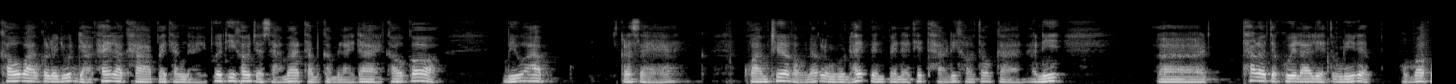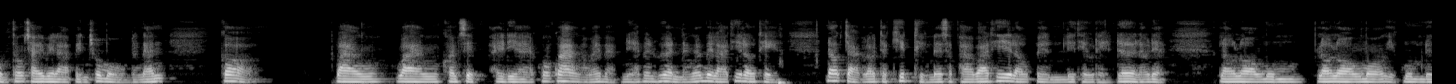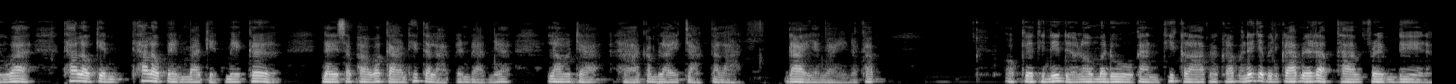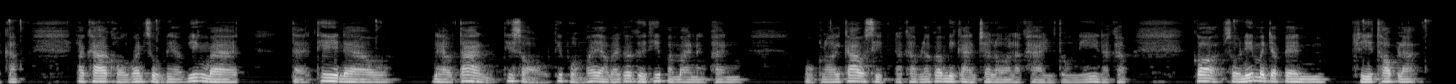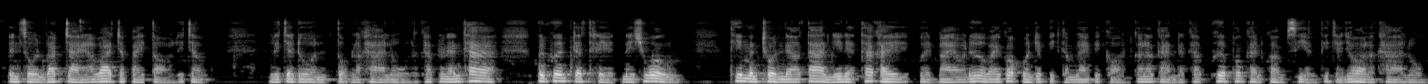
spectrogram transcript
เขาวางกลยุทธ์อยากให้ราคาไปทางไหน เพื่อที่เขาจะสามารถทำกำไรได้ เขาก็ build up กระแส ความเชื่อของนักลงทุนให้เป็นไปในทิศทางที่เขาต้องการ อันนี้ถ้าเราจะคุยรายละเอียดตรงนี้เนี่ยผมว่าผมต้องใช้เวลาเป็นชั่วโมง ดังนั้นก็วางวางคอนเซปต์ไอเดียกว้างๆเอาไว้แบบนี้ให้เพื่อนๆ ดังนั้นเวลาที่เราเทรดนอกจากเราจะคิดถึงในสภาวะที่เราเป็นรีเทลเทรดเดอร์แล้วเนี่ย เราลองมุมเราลองมองอีกมุมหนึ่งว่า ถ้าเราเป็นถ้าเราเป็นมาร์เก็ตเมเกอร์ในสภาวะการที่ตลาดเป็นแบบนี้เราจะหากำไรจากตลาดได้ยังไงนะครับโอเคทีนี้เดี๋ยวเรามาดูกันที่กราฟนะครับ อันนี้จะเป็นกราฟในระดับ time frame day นะครับ ราคาของวันศุกร์เนี่ยวิ่งมาแต่ที่แนวแนวต้านที่ 2 ที่ผมให้เอาไว้ก็คือที่ประมาณ 1,690 นะครับ แล้วก็มีการชะลอราคาอยู่ตรงนี้นะครับ ก็โซนนี้มันจะเป็น ทรีท็อปละเป็นโซนวัดใจแล้วว่าจะไปต่อหรือจะหรือจะโดนตบราคาลงนะครับดังนั้นถ้าเพื่อนๆจะเทรดในช่วงที่มันชนแนวต้านนี้เนี่ยถ้าใครเปิด buy order ไว้ก็ควรจะปิดกำไรไปก่อนก็แล้วกันนะครับ เพื่อป้องกันความเสี่ยงที่จะย่อราคาลง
